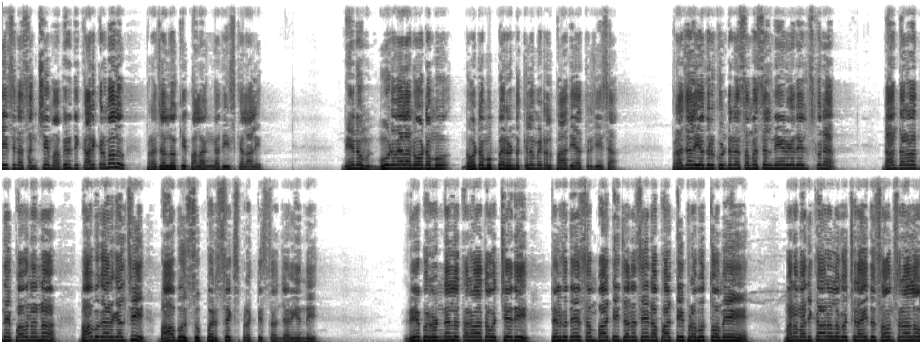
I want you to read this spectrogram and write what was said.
చేసిన సంక్షేమ అభివృద్ధి కార్యక్రమాలు ప్రజల్లోకి బలంగా తీసుకెళ్ళాలి. నేను మూడు వేల నూట నూట ముప్పై రెండు కిలోమీటర్ల పాదయాత్ర చేశా. ప్రజలు ఎదుర్కొంటున్న సమస్యలు నేరుగా తెలుసుకున్నా. దాని తర్వాత నేను పవన్ అన్న బాబు గారు కలిసి బాబు సూపర్ సిక్స్ ప్రకటిస్తాం జరిగింది. రేపు రెండు నెలల తర్వాత వచ్చేది తెలుగుదేశం పార్టీ జనసేన పార్టీ ప్రభుత్వమే. మనం అధికారంలోకి వచ్చిన ఐదు సంవత్సరాలు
